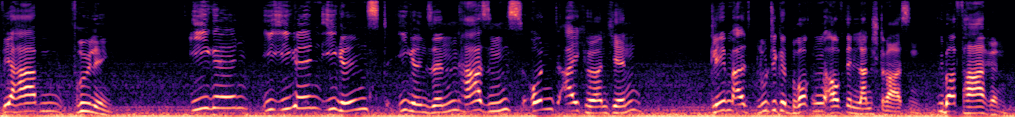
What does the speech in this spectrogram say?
Wir haben Frühling. Igeln, I Igeln, Igelnst, Igelnsen, Hasens und Eichhörnchen kleben als blutige Brocken auf den Landstraßen. Überfahren.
